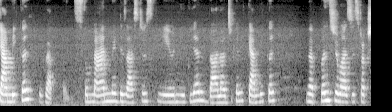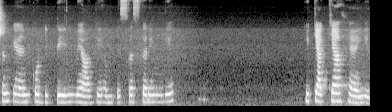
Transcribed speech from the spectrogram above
केमिकल वेपन्स तो मैन में डिज़ास्टर्स के न्यूक्लियर बायोलॉजिकल केमिकल वेपन्स जो मास डिस्ट्रक्शन के हैं, इनको डिटेल में आगे हम डिस्कस करेंगे कि क्या क्या हैं ये।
